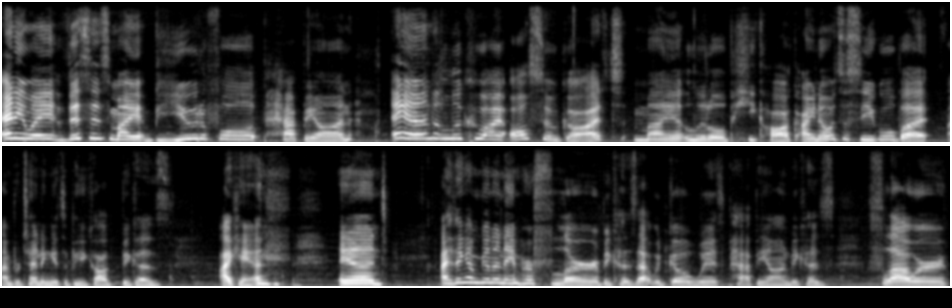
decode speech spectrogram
Anyway, this is my beautiful Papillon. And look who I also got, my little peacock. I know it's a seagull, but I'm pretending it's a peacock because I can. and I think I'm gonna name her Fleur because that would go with Papillon because flower,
